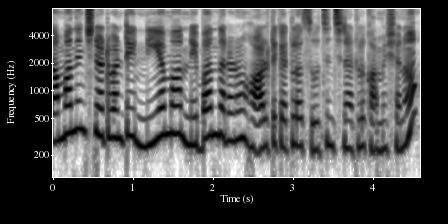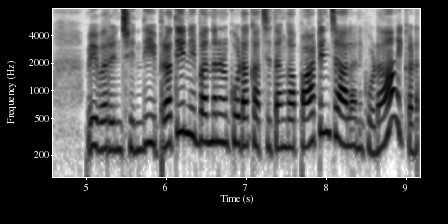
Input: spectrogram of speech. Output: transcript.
సంబంధించినటువంటి నియమ నిబంధనను హాల్ టికెట్లో సూచించినట్లు కమిషన్ వివరించింది. ప్రతి నిబంధనను కూడా ఖచ్చితంగా పాటించాలని కూడా ఇక్కడ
